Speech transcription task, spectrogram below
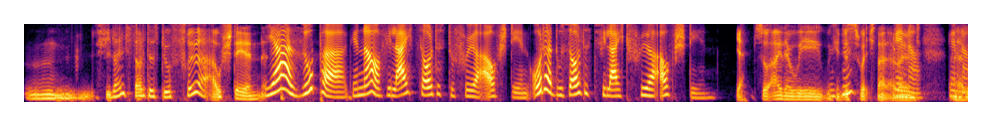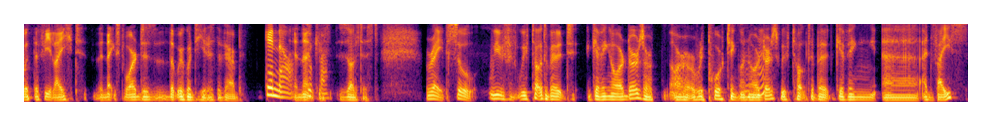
Hm, Vielleicht solltest du früher aufstehen. Ja, super, genau. Vielleicht solltest du früher aufstehen. Oder du solltest vielleicht früher aufstehen. Yeah, so either way, we can just switch that Genau, around uh, genau. with the vielleicht. The next word is that we're going to hear is the verb. Genau, In that super. case, solltest. Right. So we've we've talked about giving orders or or reporting Mm-hmm. on orders. We've talked about giving uh, advice.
